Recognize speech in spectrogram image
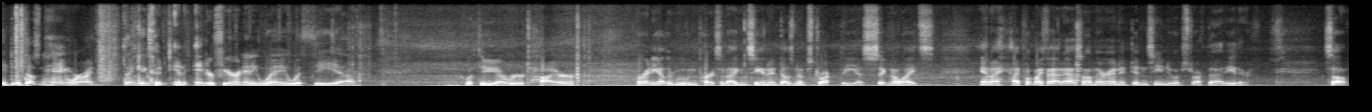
it, it, doesn't hang where I think it could in, interfere in any way with the uh, with the uh, rear tire or any other moving parts that I can see and it doesn't obstruct the uh, signal lights. And I, I put my fat ass on there and it didn't seem to obstruct that either. So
